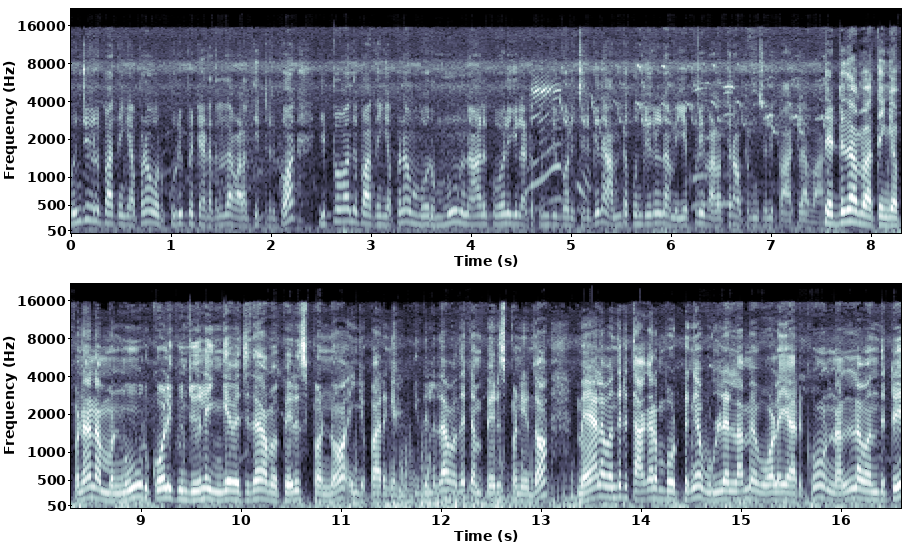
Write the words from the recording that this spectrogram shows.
குஞ்சுகள் பார்த்தீங்க அப்படின்னா ஒரு குறிப்பிட்ட இடத்துல தான் வளர்த்திட்டு இருக்கோம். இப்போ வந்து பார்த்தீங்க அப்படின்னா ஒரு மூணு நாலு கோழிகளாட்ட குஞ்சு பொறிச்சிருக்குது அந்த குஞ்சுகள் நம்ம எப்படி வளர்த்துறோம் அப்படின்னு சொல்லி பார்க்கலாம் செட்டு தான் பார்த்தீங்க அப்படின்னா நம்ம நூறு கோழி குஞ்சுகளை இங்கே வச்சு தான் நம்ம பெருசு பண்ணோம். இங்கே பாருங்கள் இதில் தான் வந்துட்டு நம்ம பெருசு பண்ணியிருந்தோம். மேலே வந்துட்டு தகரம் போட்டுங்க. உள்ள எல்லாமே ஓலையாக இருக்கும். நல்லா வந்துட்டு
